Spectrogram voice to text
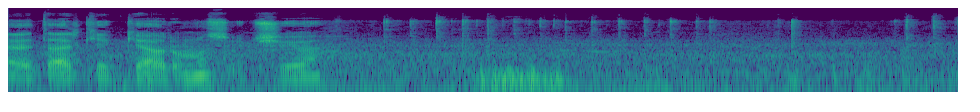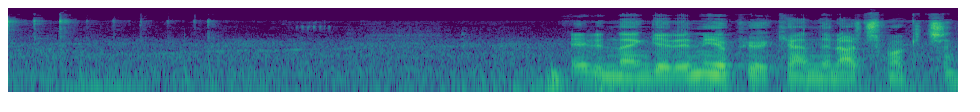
Evet erkek yavrumuz uçuyor. Elinden geleni yapıyor kendini açmak için.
